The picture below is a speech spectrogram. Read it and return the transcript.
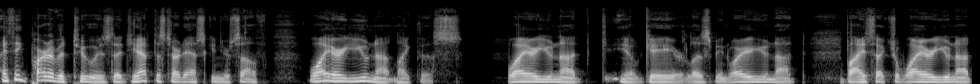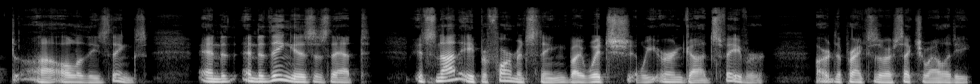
I think part of it too is that you have to start asking yourself, why are you not like this? Why are you not, you know, gay or lesbian? Why are you not bisexual? Why are you not uh, all of these things? And and the thing is, is that it's not a performance thing by which we earn God's favor, or the practice of our sexuality.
